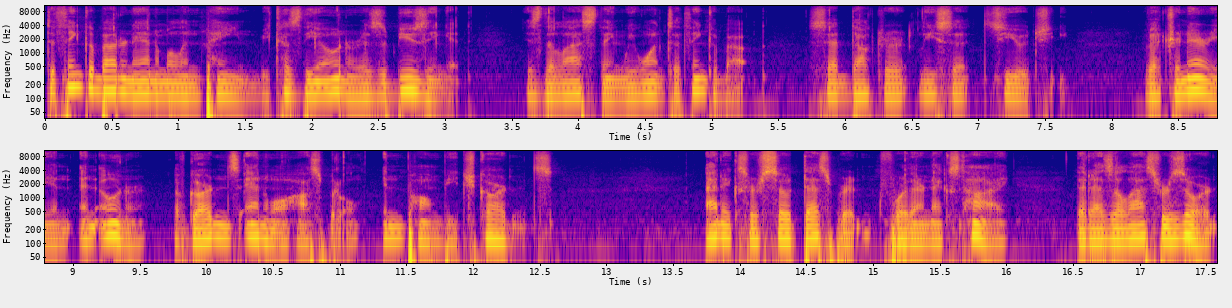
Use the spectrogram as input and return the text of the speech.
to think about an animal in pain because the owner is abusing it is the last thing we want to think about, said Dr. Lisa Tsiuchi, veterinarian and owner of Gardens Animal Hospital in Palm Beach Gardens. Addicts are so desperate for their next high that as a last resort,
